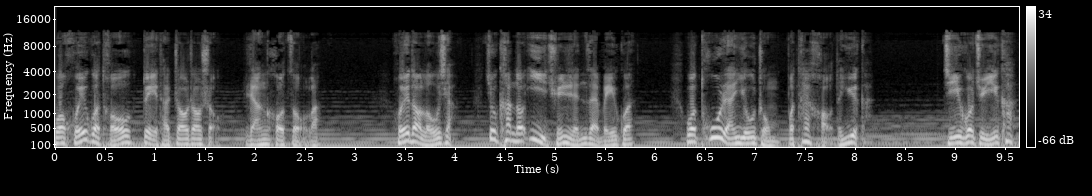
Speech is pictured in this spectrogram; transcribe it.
我回过头对他招招手，然后走了。回到楼下，就看到一群人在围观，我突然有种不太好的预感。挤过去一看，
